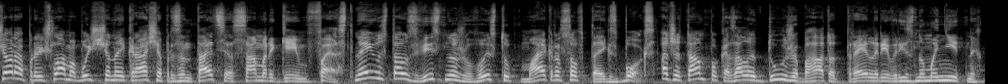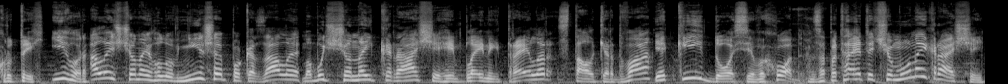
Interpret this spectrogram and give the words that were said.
Вчора прийшла, мабуть, що найкраща презентація Summer Game Fest. Нею став, звісно ж, виступ Microsoft та Xbox, адже там показали дуже багато трейлерів різноманітних крутих ігор. Але що найголовніше, показали, мабуть, що найкращий геймплейний трейлер Stalker 2, який досі виходить. Запитаєте, чому найкращий?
